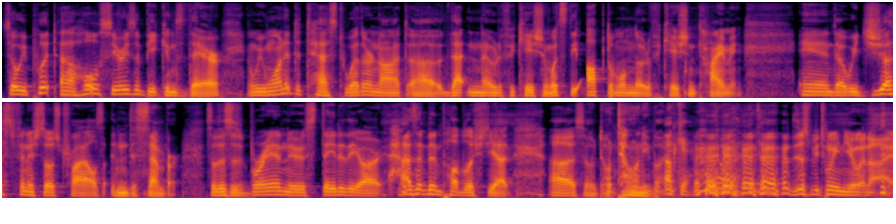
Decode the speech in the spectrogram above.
So we put a whole series of beacons there, and we wanted to test whether or not uh, that notification, what's the optimal notification timing. And uh, we just finished those trials in December. So this is brand new, state of the art, hasn't been published yet. Uh, so don't tell anybody. Okay. just between you and I.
